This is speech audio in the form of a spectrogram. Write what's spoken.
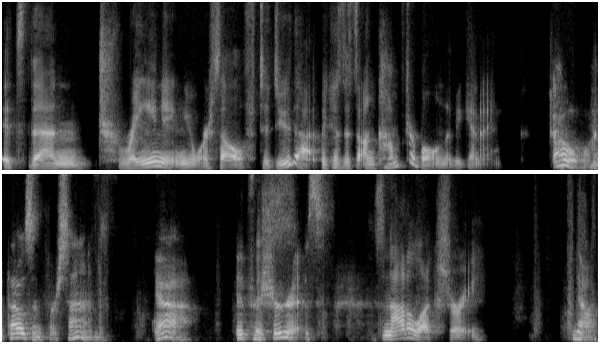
it's then training yourself to do that because it's uncomfortable in the beginning Oh, a thousand percent. Yeah. It for It's- sure is. it's not a luxury No,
